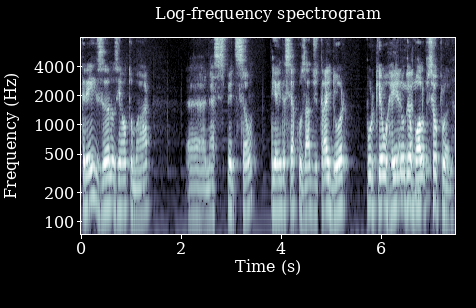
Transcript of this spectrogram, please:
três anos em alto mar é, nessa expedição e ainda ser acusado de traidor porque o rei não deu bola pro seu plano.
